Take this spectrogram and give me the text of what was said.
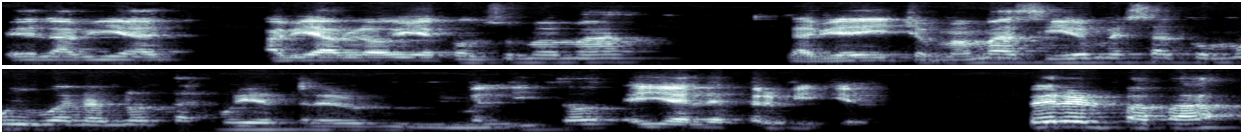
Él había, había hablado ya con su mamá, le había dicho, mamá, si yo me saco muy buenas notas, voy a traer un animalito. Ella le permitió. Pero el papá,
